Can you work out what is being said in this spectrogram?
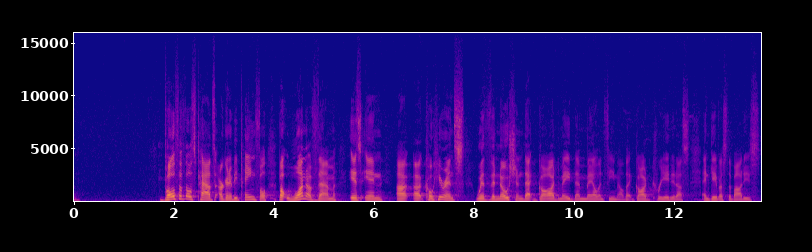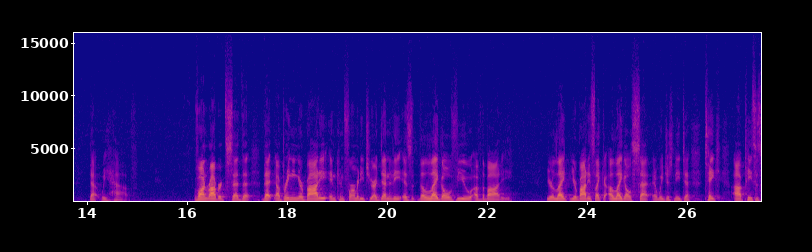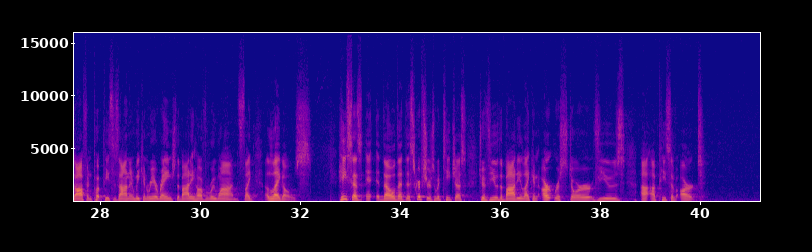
Both of those paths are going to be painful, but one of them is in uh, uh, coherence with the notion that God made them male and female, that God created us and gave us the bodies that we have. Vaughan Roberts said that, that uh, bringing your body in conformity to your identity is the Lego view of the body. Your, leg, your body's like a Lego set, and we just need to take uh, pieces off and put pieces on, and we can rearrange the body however we want. It's like Legos. He says, eh, eh, though, that the scriptures would teach us to view the body like an art restorer views uh, a piece of art.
